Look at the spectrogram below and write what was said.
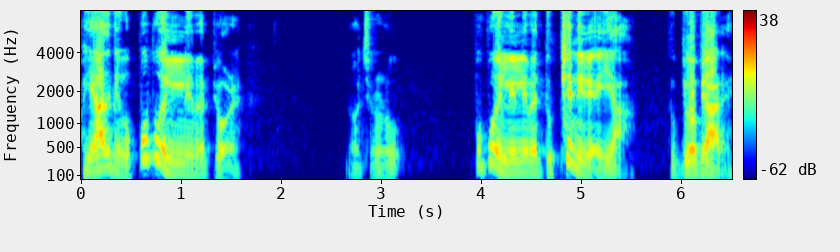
ဖျားသခင်ကိုပုတ်ပွင့်လင်းလင်းပဲပြောတယ်เนาะကျွန်တော်တို့ပုတ်ပွင့်လင်းလင်းပဲသူဖြစ်နေတဲ့အရာ သူပြောပြတယ်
